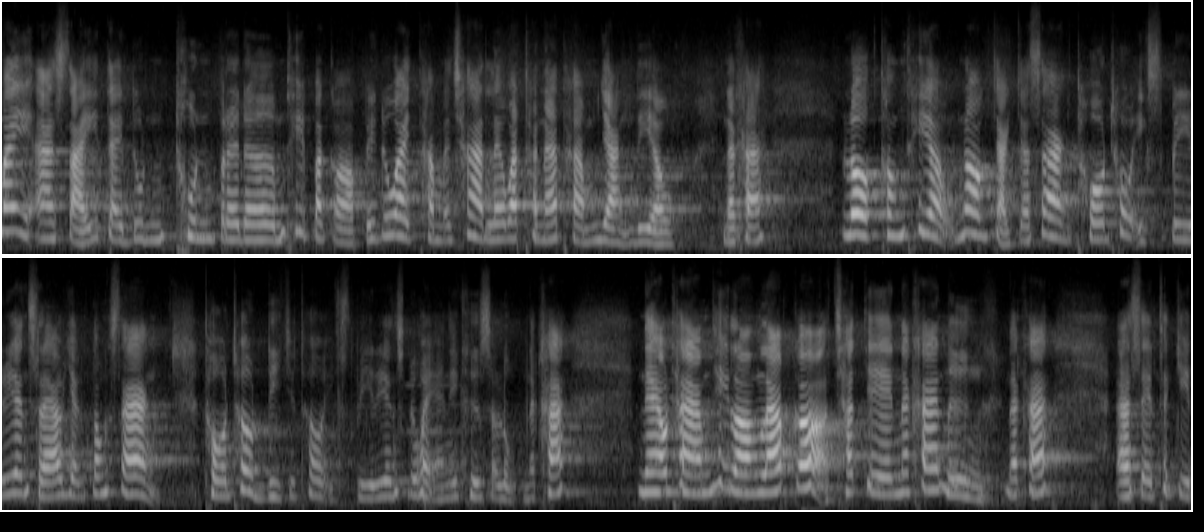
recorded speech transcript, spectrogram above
ไม่อาศัยแต่ดุลทุนประเดิมที่ประกอบไปด้วยธรรมชาติและวัฒนธรรมอย่างเดียวนะคะ โลกท่องเที่ยวนอกจากจะสร้าง total experience แล้วยังต้องสร้าง total digital experience ด้วย อันนี้คือสรุปนะคะ แนวทางที่รองรับก็ชัดเจนนะคะหนึ่งนะคะ เศรษฐกิจ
